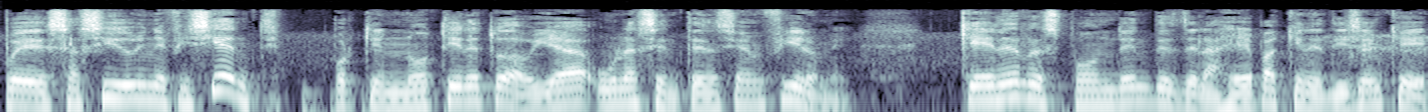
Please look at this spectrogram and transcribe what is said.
pues ha sido ineficiente, porque no tiene todavía una sentencia en firme. ¿Qué le responden desde la JEP a quienes dicen que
